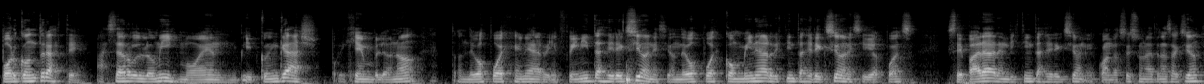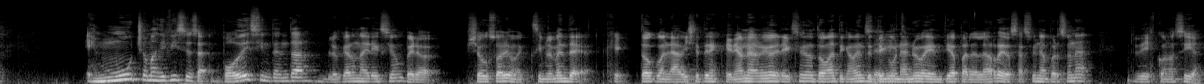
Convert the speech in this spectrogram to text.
Por contraste, hacer lo mismo en Bitcoin Cash, por ejemplo, ¿no? Donde vos podés generar infinitas direcciones y donde vos podés combinar distintas direcciones y después separar en distintas direcciones cuando haces una transacción, es mucho más difícil. O sea, podés intentar bloquear una dirección, pero yo, usuario, me- simplemente toco en la billetera en generar una nueva dirección automáticamente Sí, tengo una nueva identidad para la red. O sea, soy una persona desconocida.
